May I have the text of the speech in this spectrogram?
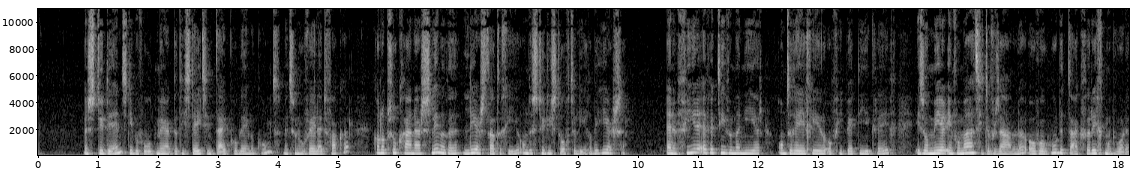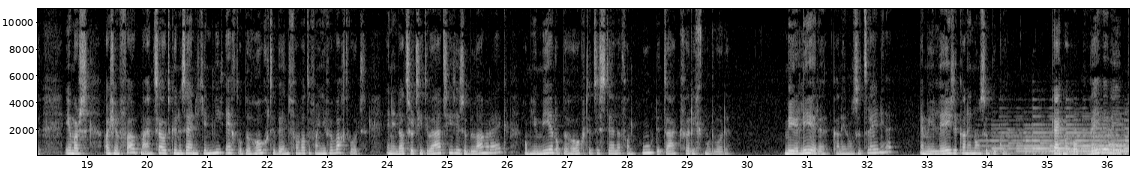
Een student die bijvoorbeeld merkt dat hij steeds in tijdproblemen komt met zijn hoeveelheid vakken, kan op zoek gaan naar slimmere leerstrategieën om de studiestof te leren beheersen. En een vierde effectieve manier om te reageren op feedback die je kreeg, is om meer informatie te verzamelen over hoe de taak verricht moet worden. Immers, als je een fout maakt, zou het kunnen zijn dat je niet echt op de hoogte bent van wat er van je verwacht wordt. En in dat soort situaties is het belangrijk om je meer op de hoogte te stellen van hoe de taak verricht moet worden. Meer leren kan in onze trainingen en meer lezen kan in onze boeken. Kijk maar op www.cpw.nu.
